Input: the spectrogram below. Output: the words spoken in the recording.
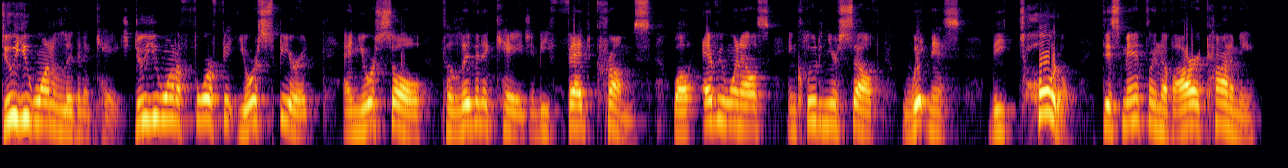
Do you want to live in a cage? Do you want to forfeit your spirit and your soul to live in a cage and be fed crumbs while everyone else, including yourself, witness the total dismantling of our economy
